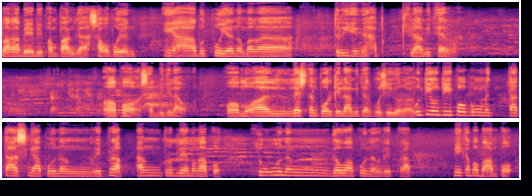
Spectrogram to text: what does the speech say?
Makabebe Pampanga, sako po yun. Iaabot po yan ng mga 3 and a half kilometer. Sa inyo lang yan? Opo, San Miguel ako. O, mo, ah, less than 4 kilometer po siguro. Unti-unti po pong nagtataas nga po ng riprap. Ang problema nga po, yung unang gawa po ng riprap, may kababaan po.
